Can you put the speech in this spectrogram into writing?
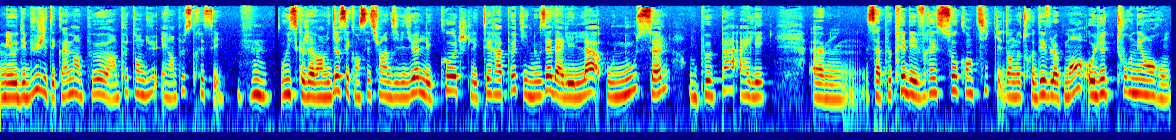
mais au début, j'étais quand même un peu, un peu tendue et un peu stressée. oui, ce que j'avais envie de dire, c'est qu'en session individuelle, les coachs, les thérapeutes, ils nous aident à aller là où nous, seuls, on ne peut pas aller. ça peut créer des vrais sauts quantiques dans notre développement au lieu de tourner en rond.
